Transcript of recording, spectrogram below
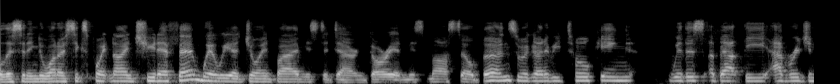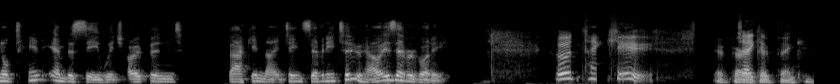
listening to 106.9 Tune FM, where we are joined by Mr. Darren Gorrie and Miss Marcelle Burns, who are going to be talking with us about the Aboriginal Tent Embassy, which opened back in 1972. How is everybody? Good, thank you. Yeah, very Jacob. good, thank you.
